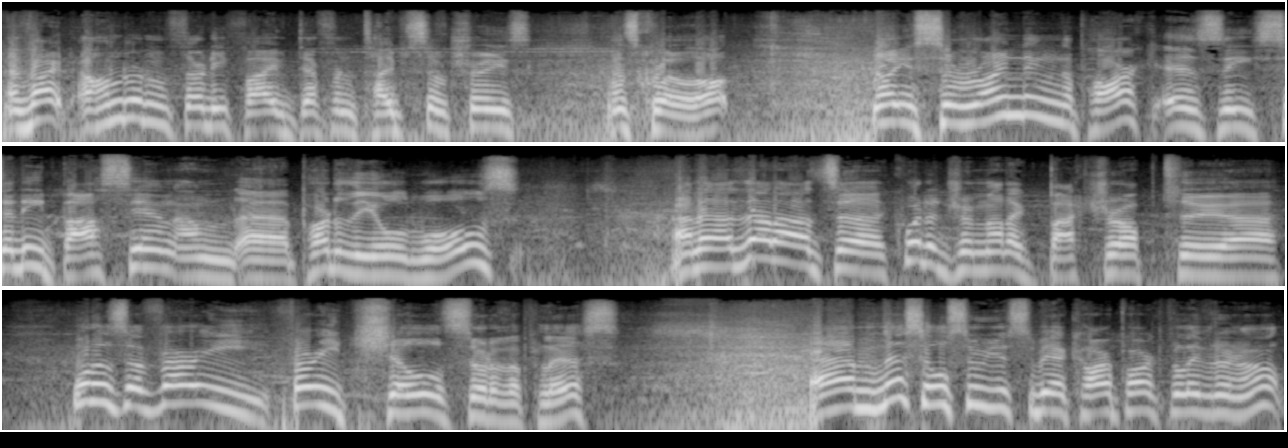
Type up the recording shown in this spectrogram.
In fact, 135 different types of trees, that's quite a lot. Now, surrounding the park is the city bastion and uh, part of the old walls. And uh, that adds uh, quite a dramatic backdrop to uh, what is a very, very chill sort of a place. Um, this also used to be a car park, believe it or not,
